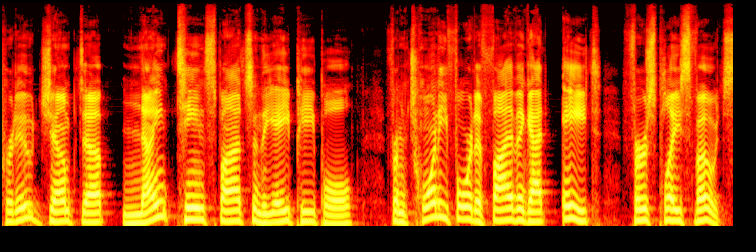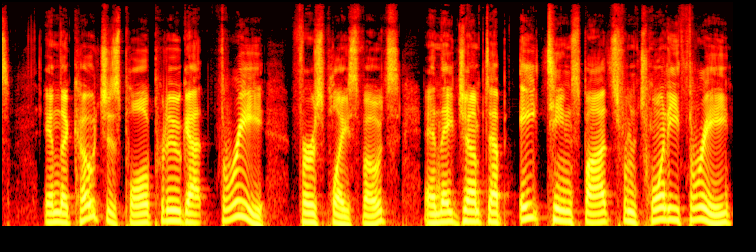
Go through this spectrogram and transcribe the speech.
Purdue jumped up 19 spots in the AP poll from 24 to 5 and got eight first place votes. In the coaches poll, Purdue got three first place votes, and they jumped up 18 spots from 23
